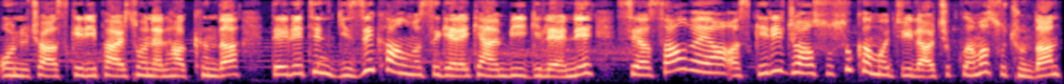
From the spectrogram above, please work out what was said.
13 askeri personel hakkında devletin gizli kalması gereken bilgilerini siyasal veya askeri casusluk amacıyla açıklama suçundan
